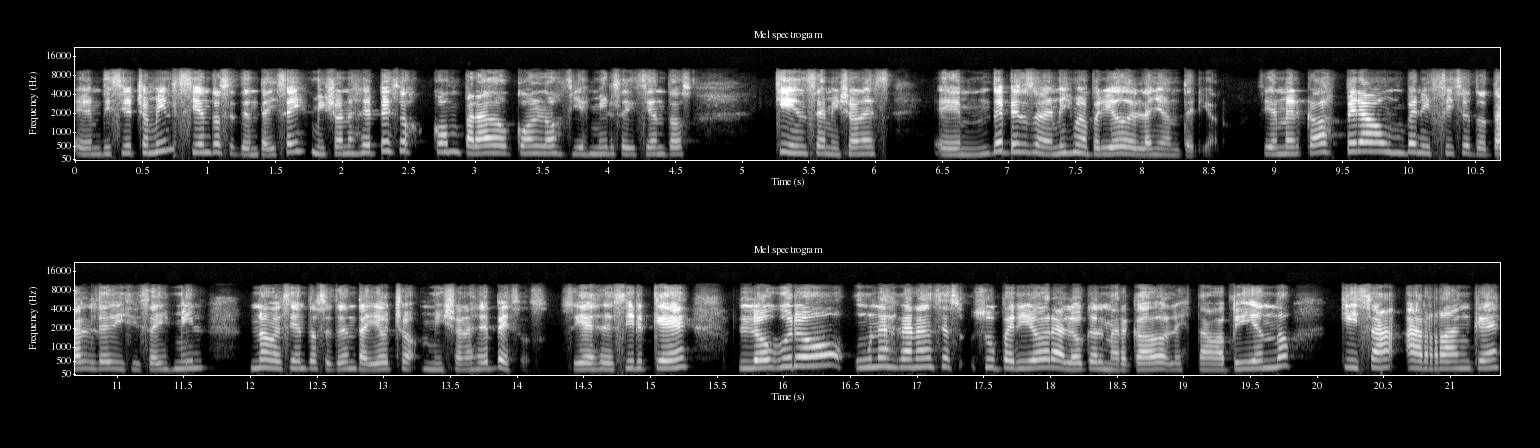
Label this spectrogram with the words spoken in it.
18.176 eh, millones de pesos comparado con los 10.615 millones eh, de pesos en el mismo periodo del año anterior. Si el mercado esperaba un beneficio total de 16.978 millones de pesos. ¿sí? Es decir, que logró unas ganancias superior a lo que el mercado le estaba pidiendo. Quizá arranque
